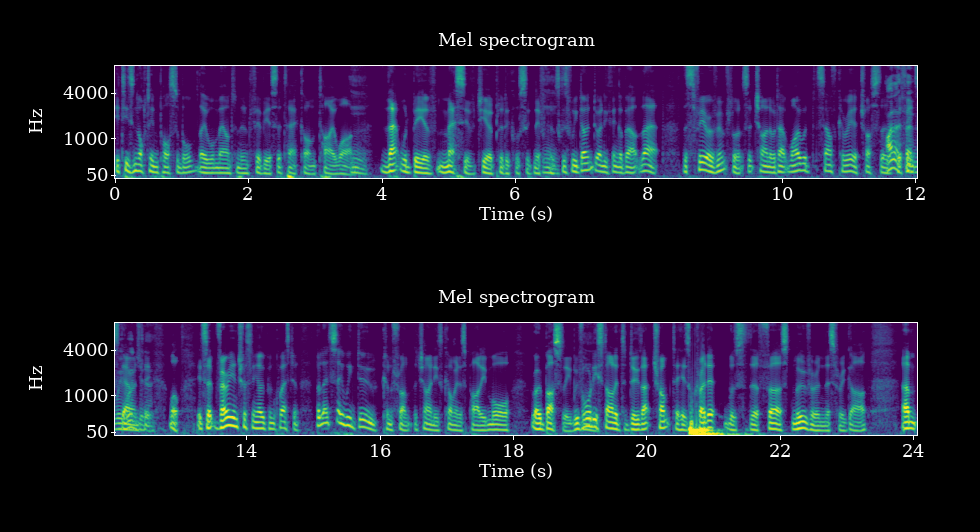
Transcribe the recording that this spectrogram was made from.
It is not impossible they will mount an amphibious attack on Taiwan. Mm. That would be of massive geopolitical significance because if we don't do anything about that, the sphere of influence that China would have, why would South Korea trust the defense we would, guarantee? you know. Well, it's a very interesting open question. But let's say we do confront the Chinese Communist Party more robustly. We've Hmm. already started to do that. Trump, to his credit, was the first mover in this regard. Um,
